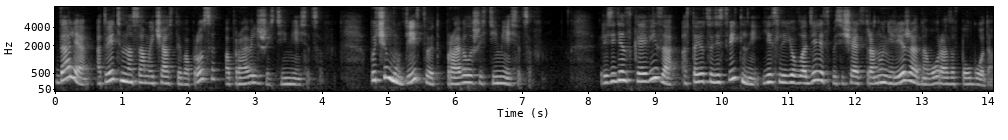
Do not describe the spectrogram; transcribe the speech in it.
Далее ответим на самые частые вопросы о правиле 6 месяцев. Почему действует правило 6 месяцев? Резидентская виза остается действительной, если ее владелец посещает страну не реже одного раза в полгода.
